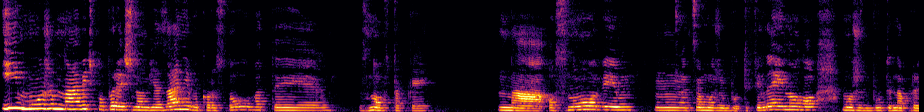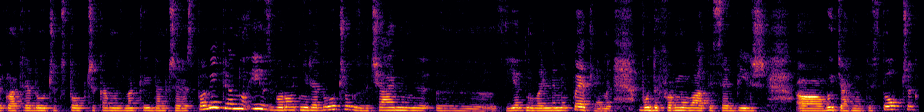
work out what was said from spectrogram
І можемо навіть в поперечному в'язанні використовувати знов таки на основі. Це може бути філейного, може бути, наприклад, рядочок з топчиками з накидом через повітряну і зворотній рядочок звичайними з'єднувальними петлями. Буде формуватися більш витягнутий стовпчик.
